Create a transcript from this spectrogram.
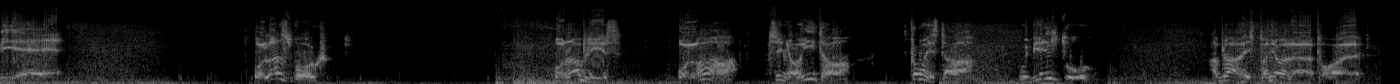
Yeah. Hola. Hola, please. Hola, señorita. ¿Cómo está? Muy bien, ¿y tú? Habla española, por... eh,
